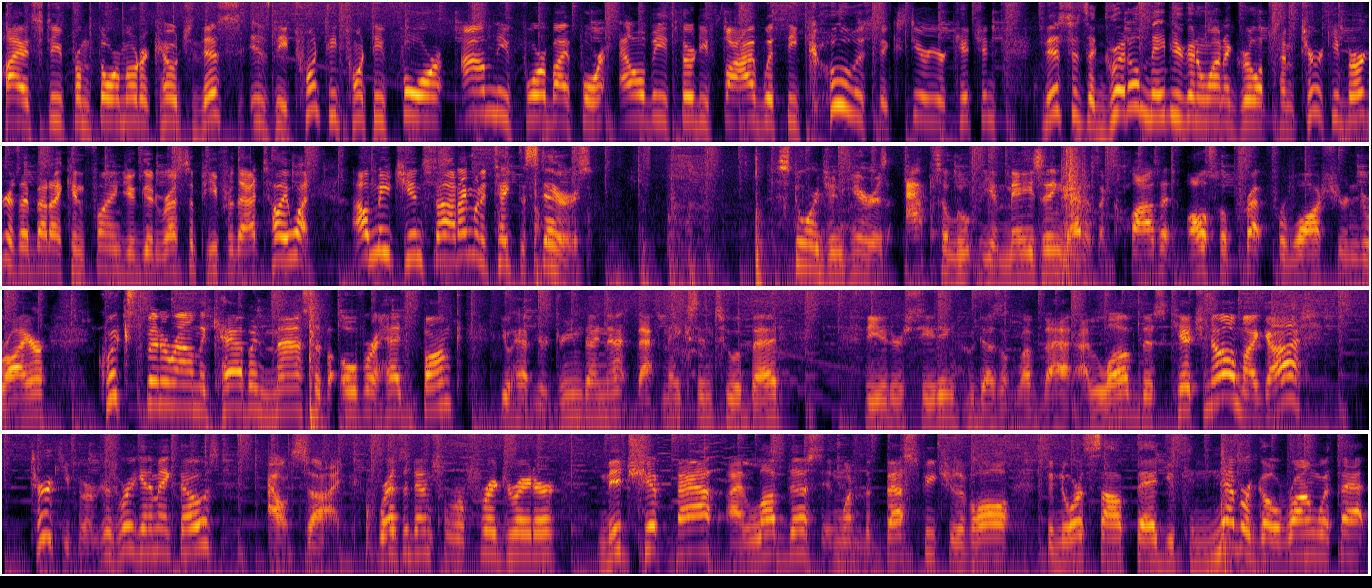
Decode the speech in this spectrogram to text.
Hi, it's Steve from Thor Motor Coach. This is the 2024 Omni 4x4 LV35 with the coolest exterior kitchen. This is a griddle. Maybe you're gonna wanna grill up some turkey burgers. I bet I can find you a good recipe for that. Tell you what, I'll meet you inside. I'm gonna take the stairs. Storage in here is absolutely amazing. That is a closet, also prepped for washer and dryer. Quick spin around the cabin, massive overhead bunk. You have your dream dinette, that makes into a bed theater seating. Who doesn't love that? I love this kitchen. Oh my gosh, turkey burgers. Where are you gonna make those? Outside. Residential refrigerator, midship bath. I love this and one of the best features of all, the north-south bed. You can never go wrong with that.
